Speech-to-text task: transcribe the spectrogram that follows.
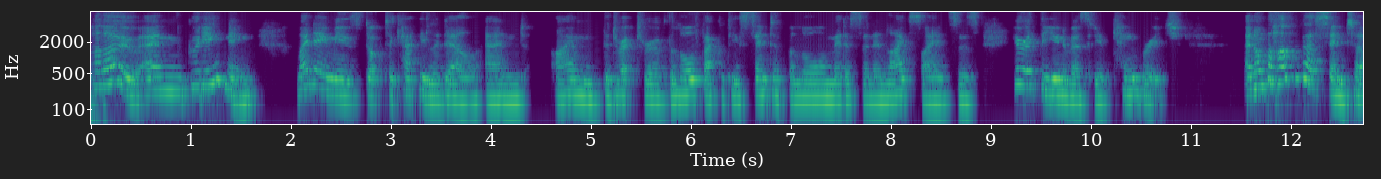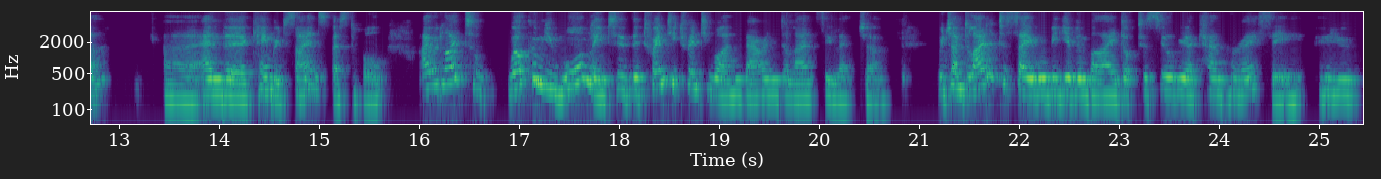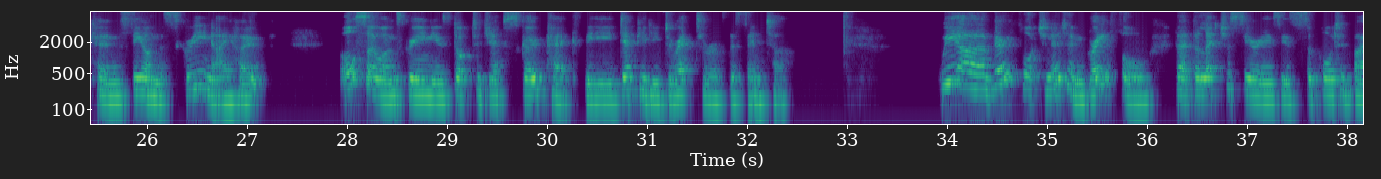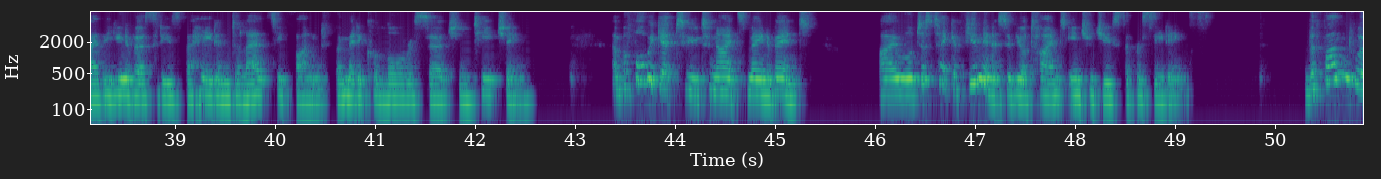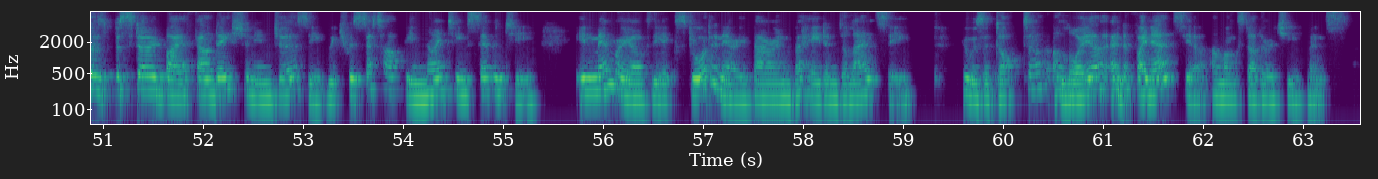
Hello and good evening. My name is Dr. Kathy Liddell, and I'm the director of the Law Faculty's Centre for Law, Medicine and Life Sciences here at the University of Cambridge. And on behalf of our centre uh, and the Cambridge Science Festival, I would like to welcome you warmly to the 2021 Baron de Lancey Lecture, which I'm delighted to say will be given by Dr. Silvia Camporesi, who you can see on the screen, I hope. Also on screen is Dr. Jeff Skopek, the Deputy Director of the Centre. We are very fortunate and grateful that the lecture series is supported by the university's Heyden de Lancey Fund for Medical Law Research and Teaching. And before we get to tonight's main event, I will just take a few minutes of your time to introduce the proceedings. The fund was bestowed by a foundation in Jersey, which was set up in 1970 in memory of the extraordinary Baron Ver Heyden de Lancey, who was a doctor, a lawyer, and a financier, amongst other achievements.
